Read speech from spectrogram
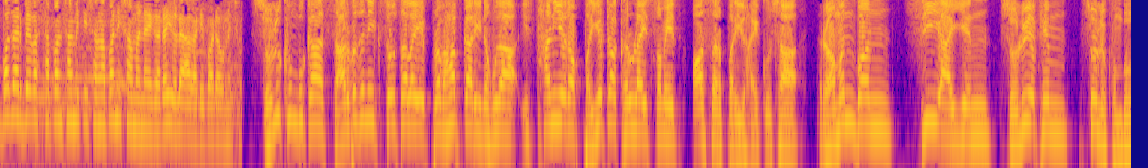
बजार व्यवस्थापन समितिसँग पनि समन्वय गरेर यसलाई अगाडि बढाउनेछु सोलुखुम्बुका सार्वजनिक शौचालय प्रभावकारी नहुँदा स्थानीय र पर्यटकहरूलाई समेत असर परिरहेको छ। रमन वन सीआईएन सोलु एफएम सोलुखुम्बु।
